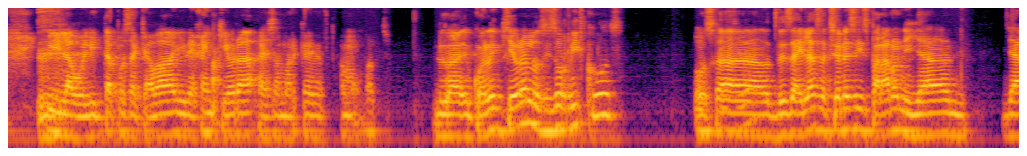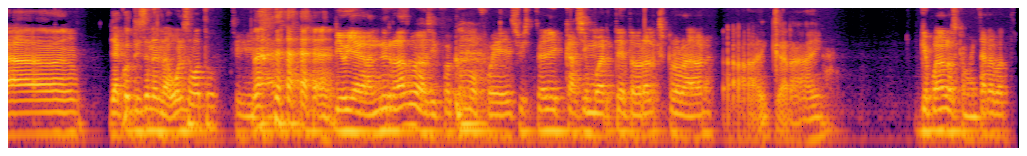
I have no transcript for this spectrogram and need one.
y la abuelita pues acaba y deja en quiebra a esa marca de vato. La, ¿Cuál en quiebra los hizo ricos? O Pues, sea, desde ahí las acciones se dispararon y ya. Ya. Ya cotizan en la bolsa, vato. Sí, ya. Digo, y a grandes rasgos, así fue como fue su historia de casi muerte de Dora la Exploradora. Ay, caray. ¿Qué ponen en los comentarios, vato?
